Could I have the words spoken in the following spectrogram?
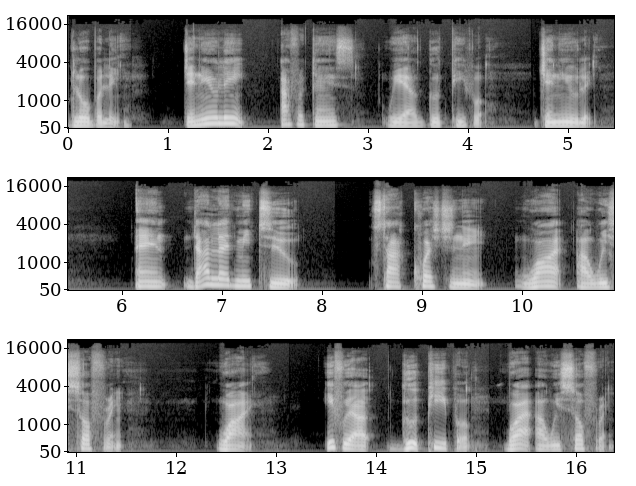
globally. Genuinely, Africans, we are good people. Genuinely. And that led me to start questioning why are we suffering? Why? If we are good people, why are we suffering?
